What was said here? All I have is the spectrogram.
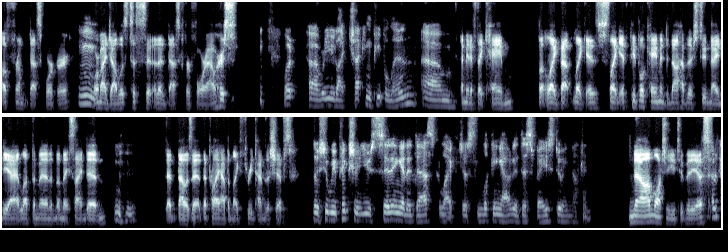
a front desk worker, Mm. where my job was to sit at a desk for four hours. What uh, were you like checking people in? Um, I mean, if they came, but like that, like it's just like if people came and did not have their student ID, I let them in and then they signed in. mhm. That that was it. That probably happened like three times a shift. So should we picture you sitting at a desk, like just looking out into space, doing nothing? No, I'm watching YouTube videos. Okay.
